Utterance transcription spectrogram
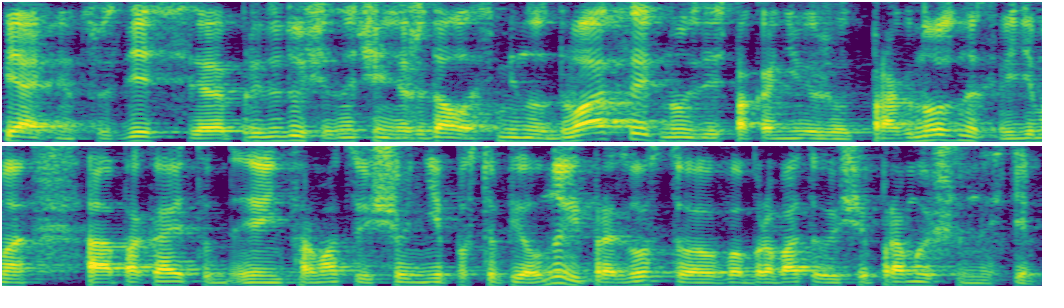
пятницу. Здесь э, предыдущее значение ожидалось минус 20, но здесь пока не вижу прогнозных. Видимо, пока эту э, информацию еще не поступила. Ну и производство в обрабатывающей промышленности.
